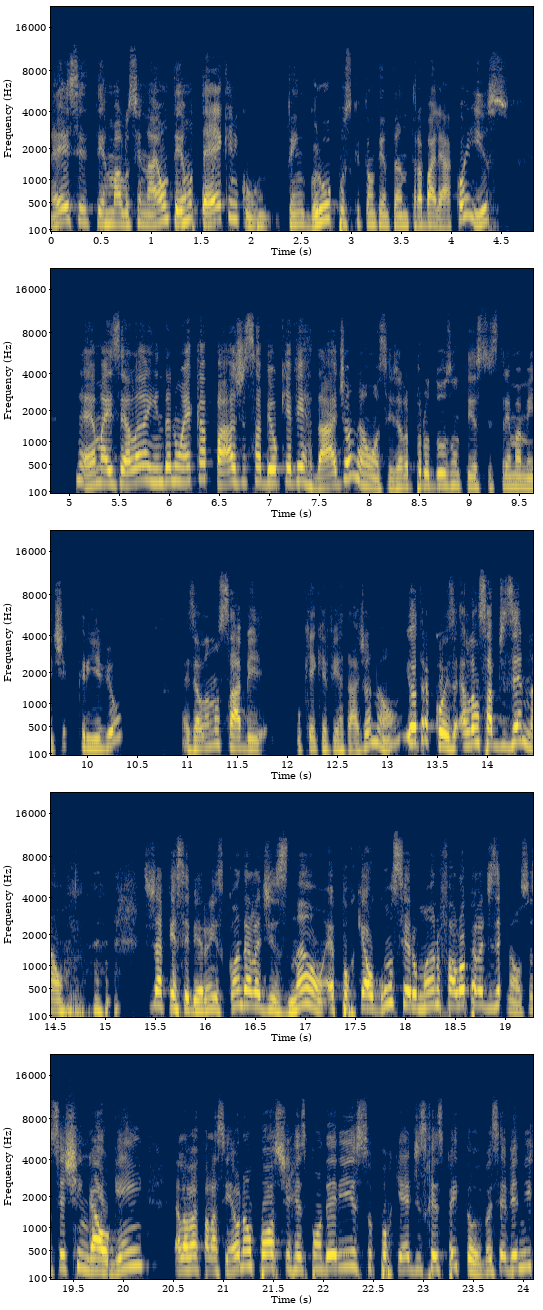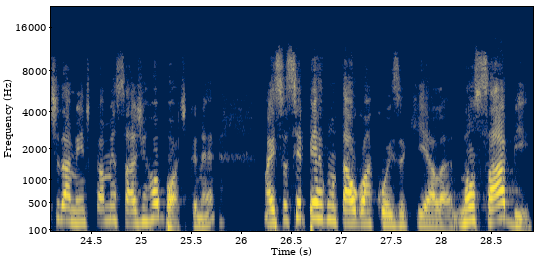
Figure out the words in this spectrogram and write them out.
Esse termo alucinar é um termo técnico, tem grupos que estão tentando trabalhar com isso, né? mas ela ainda não é capaz de saber o que é verdade ou não. Ou seja, ela produz um texto extremamente incrível, mas ela não sabe o que é verdade ou não. E outra coisa, ela não sabe dizer não. Vocês já perceberam isso? Quando ela diz não, é porque algum ser humano falou para ela dizer não. Se você xingar alguém, ela vai falar assim: eu não posso te responder isso porque é desrespeitoso. Você vê nitidamente que é uma mensagem robótica, né? Mas se você perguntar alguma coisa que ela não sabe,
